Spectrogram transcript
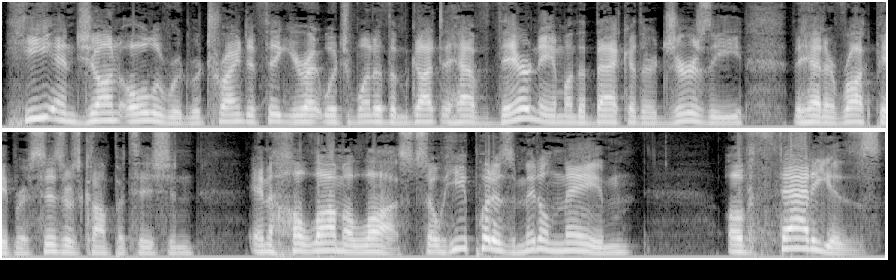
He and John Olerud were trying to figure out which one of them got to have their name on the back of their jersey. They had a rock, paper, scissors competition, and Halama lost. So he put his middle name of Thaddeus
